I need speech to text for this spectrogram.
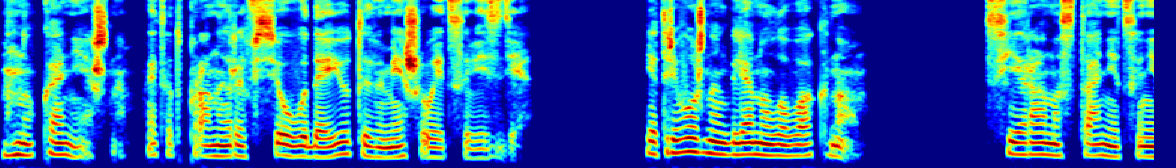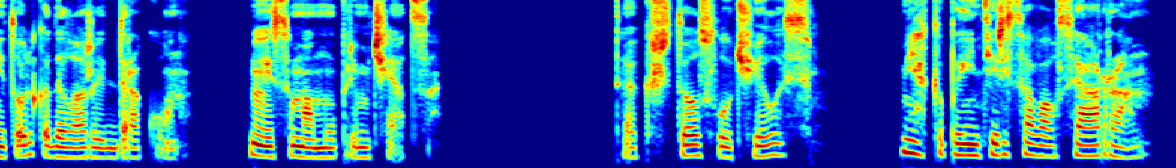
«Ну, конечно, этот проныры все выдает и вмешивается везде». Я тревожно глянула в окно. Сьеран останется не только доложить дракону, но и самому примчаться. «Так что случилось?» — мягко поинтересовался Аран.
